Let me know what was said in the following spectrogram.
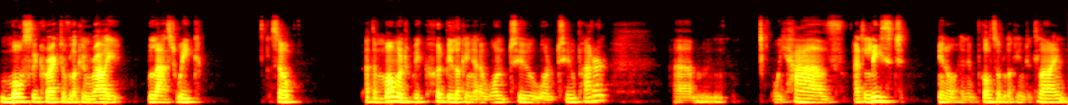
mostly corrective looking rally last week. So at the moment, we could be looking at a 1 2 1 2 pattern. Um, we have at least you know an impulsive looking decline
